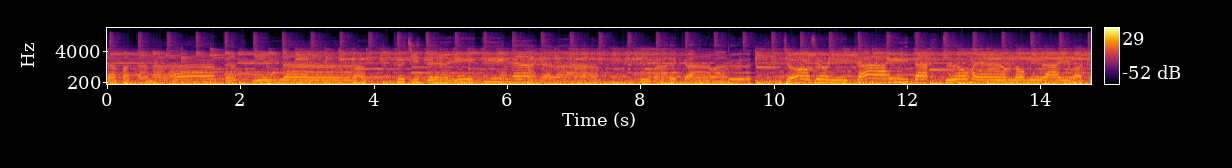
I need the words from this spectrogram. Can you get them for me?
タパタなったみんな朽ちて生きながら生まれ変わる。上手に描いた図面の未来は遠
